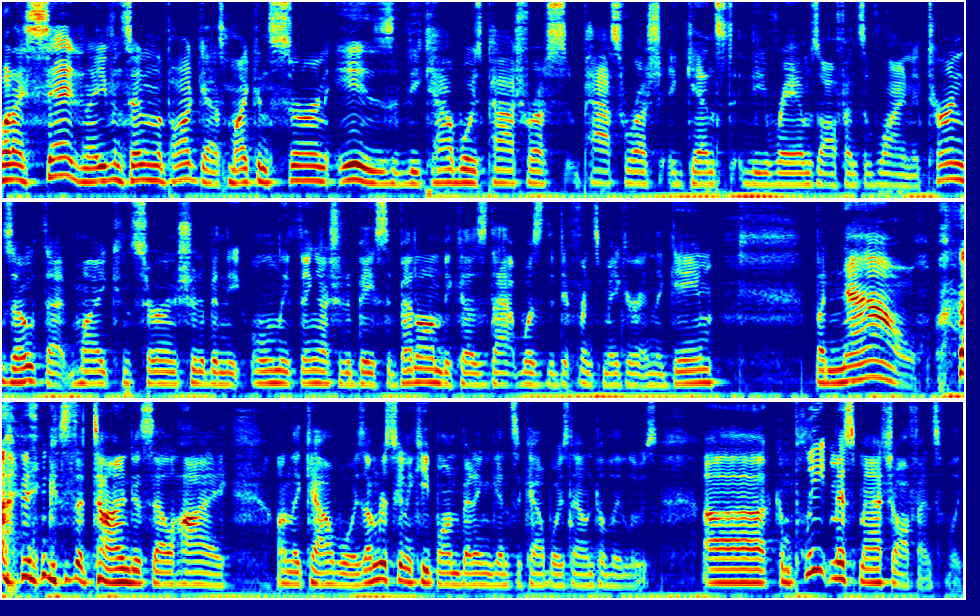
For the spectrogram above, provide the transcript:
But I said, and I even said in the podcast, my concern is the Cowboys' pass rush, pass rush against the Rams' offensive line. It turns out that my concern should have been the only thing I should have based a bet on because that was the difference maker in the game. But now, I think is the time to sell high on the Cowboys. I'm just going to keep on betting against the Cowboys now until they lose. Uh, complete mismatch offensively.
